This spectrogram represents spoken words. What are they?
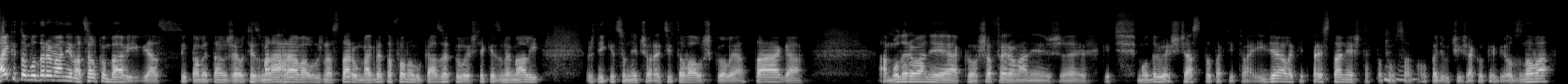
Aj keď to moderovanie ma celkom baví. Ja si pamätám, že otec ma nahrával už na starú magnetofónovú kazetu, ešte keď sme mali, vždy keď som niečo recitoval v škole a tak. A a moderovanie je ako šoferovanie, že keď moderuješ často, tak ti to aj ide, ale keď prestaneš, tak potom mm-hmm. sa opäť učíš ako keby od znova.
